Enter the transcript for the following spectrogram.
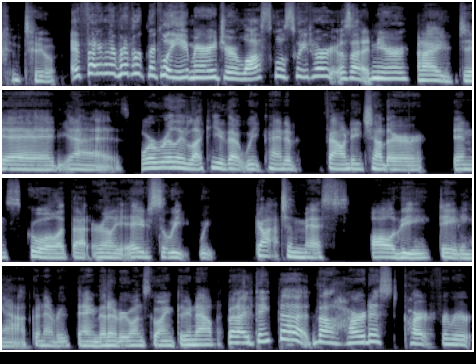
into. If I remember correctly, you married your law school sweetheart. Was that in your? I did. Yes. We're really lucky that we kind of found each other in school at that early age. So we, we got to miss all the dating app and everything that everyone's going through now. But I think that the hardest part for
